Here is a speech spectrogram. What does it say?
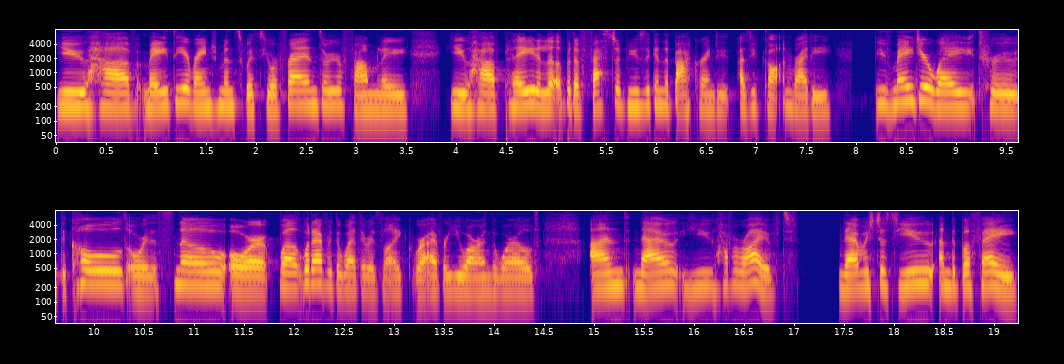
You have made the arrangements with your friends or your family. You have played a little bit of festive music in the background as you've gotten ready. You've made your way through the cold or the snow or, well, whatever the weather is like wherever you are in the world. And now you have arrived. Now it's just you and the buffet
